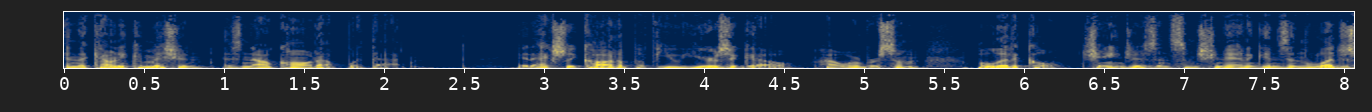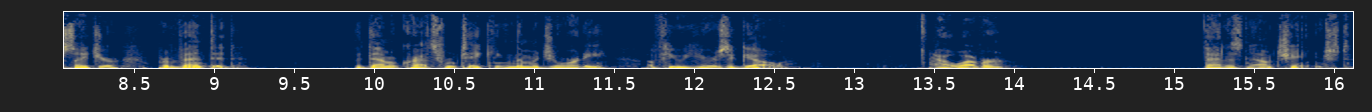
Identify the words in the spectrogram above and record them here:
And the county commission is now caught up with that. It actually caught up a few years ago. However, some political changes and some shenanigans in the legislature prevented the Democrats from taking the majority a few years ago. However, that has now changed.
